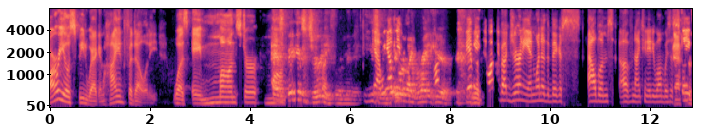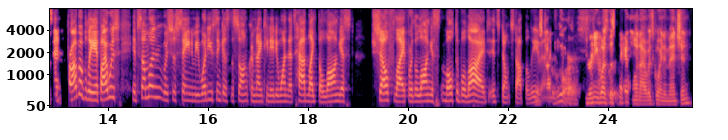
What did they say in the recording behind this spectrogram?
REO Speedwagon Hi Infidelity was a monster, monster. As big as Journey for a minute. Easily. Yeah, we haven't even, like right here. We haven't even talked about Journey, and one of the biggest albums of 1981 was Escape. And probably if I was, if someone was just saying to me, what do you think is the song from 1981 that's had like the longest shelf life or the longest multiple lives? It's Don't Stop Believing. Stop Of Believing. course. Journey was the second one I was going to mention.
